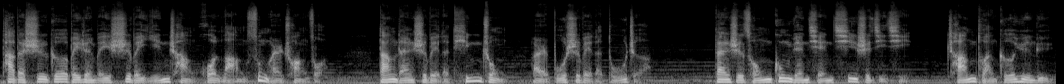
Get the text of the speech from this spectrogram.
他的诗歌被认为是为吟唱或朗诵而创作，当然是为了听众，而不是为了读者。但是从公元前七世纪起，长短格韵律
